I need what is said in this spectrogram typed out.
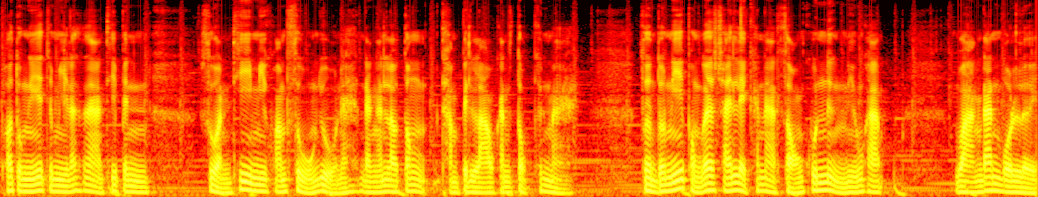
เพราะตรงนี้จะมีลักษณะที่เป็นส่วนที่มีความสูงอยู่นะ ดังนั้นเราต้องทำเป็นราวกันตกขึ้นมา ส่วนตรงนี้ผมก็จะใช้เหล็กขนาด2คูณ1นิ้วครับ วางด้านบนเลย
